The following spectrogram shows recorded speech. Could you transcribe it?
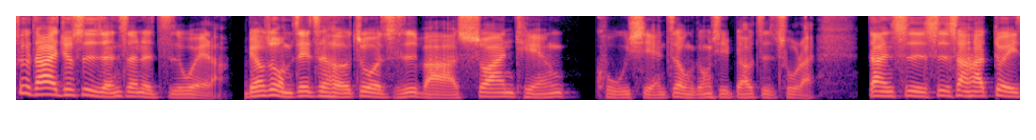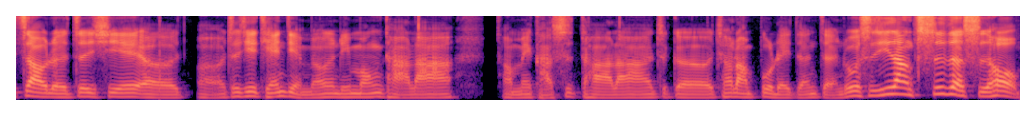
这个大概就是人生的滋味啦。比方说我们这次合作只是把酸甜苦咸这种东西标志出来，但是事实上它对照的这些呃呃这些甜点，比方说柠檬塔啦。草莓卡斯塔啦，这个焦糖布雷等等。如果实际上吃的时候，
